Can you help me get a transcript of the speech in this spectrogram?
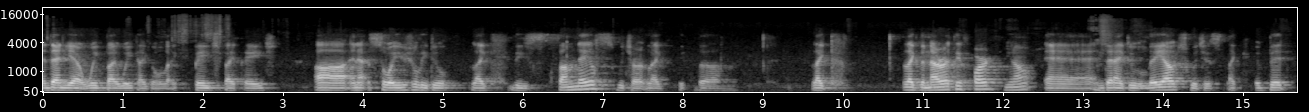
and then yeah, week by week I go like page by page, uh, and so I usually do like these thumbnails, which are like the like like the narrative part, you know, and then I do layouts, which is like a bit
